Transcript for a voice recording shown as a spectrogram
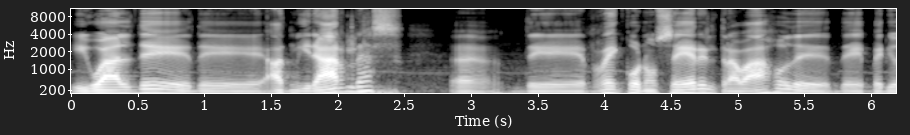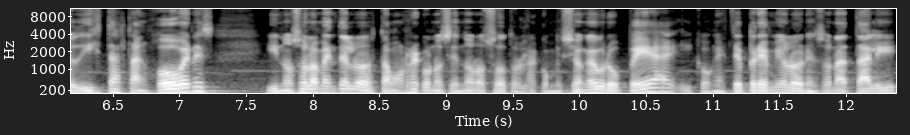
igual de, admirarlas, eh, de reconocer el trabajo de, periodistas tan jóvenes. Y no solamente lo estamos reconociendo nosotros, la Comisión Europea y con este premio Lorenzo Natali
